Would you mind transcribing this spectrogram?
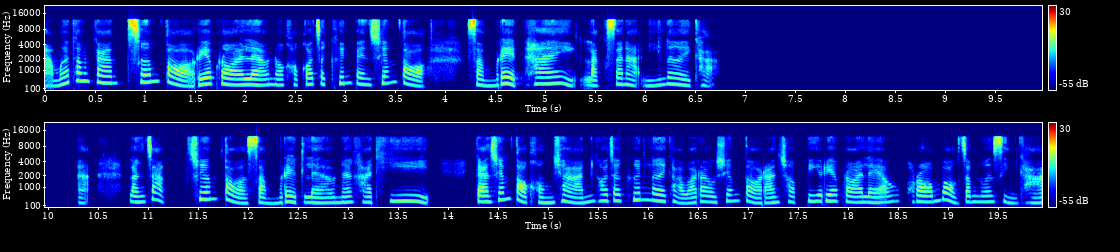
อ่าเมื่อทำการเชื่อมต่อเรียบร้อยแล้วเนาะเขาก็จะขึ้นเป็นเชื่อมต่อสำเร็จให้ลักษณะนี้เลยค่ะอะหลังจากเชื่อมต่อสำเร็จแล้วนะคะที่การเชื่อมต่อของฉันเขาจะขึ้นเลยค่ะว่าเราเชื่อมต่อร้าน Shopee เรียบร้อยแล้ว พร้อมบอกจำนวนสินค้า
